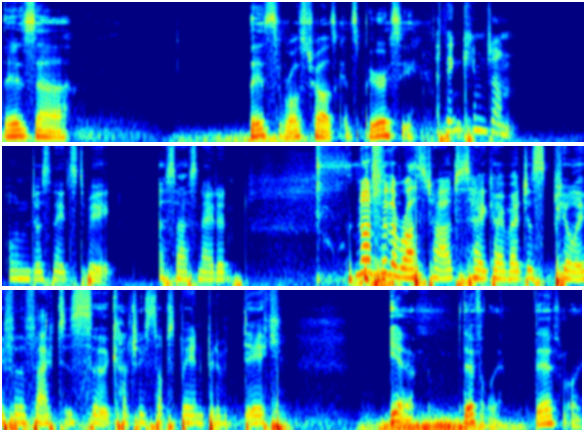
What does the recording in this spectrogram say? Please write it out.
there's uh there's the Rothschilds conspiracy. I think Kim Jong Un just needs to be assassinated. Not for the Rothschild to take over, just purely for the fact is so the country stops being a bit of a dick. Yeah, definitely, definitely.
